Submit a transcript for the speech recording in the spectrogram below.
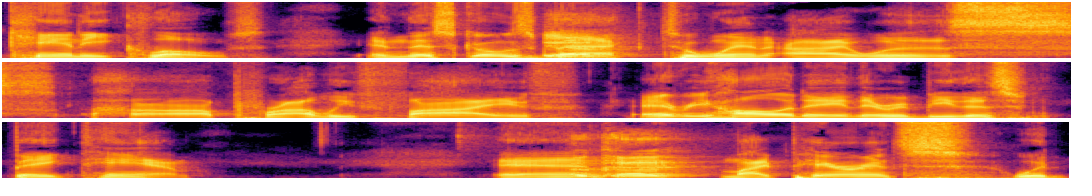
Can't eat cloves. And this goes Yeah. back to when I was uh, probably five. Every holiday, there would be this baked ham. And Okay. my parents would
